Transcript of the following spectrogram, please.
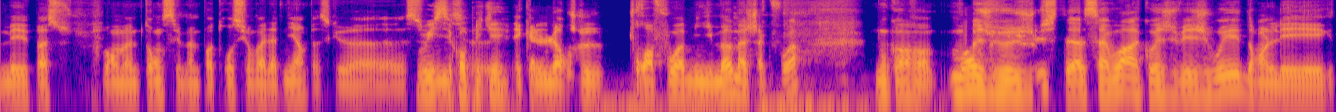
mais pas en même temps, c'est même pas trop si on va la tenir parce que euh, Sony, c'est compliqué. euh, décalent leur jeu trois fois minimum à chaque fois. Donc enfin, moi, je veux juste savoir à quoi je vais jouer dans les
